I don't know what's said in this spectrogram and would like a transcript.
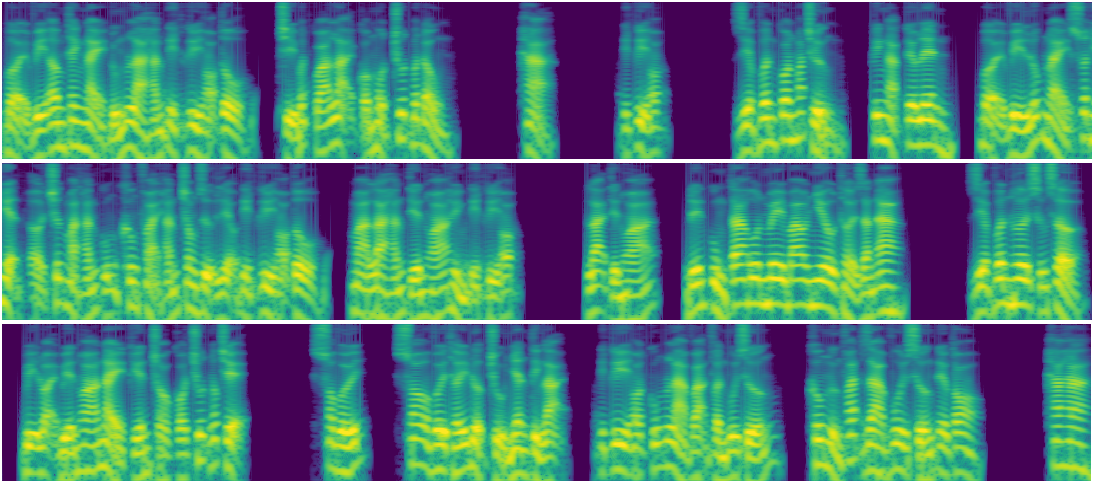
bởi vì âm thanh này đúng là hắn tịt ghi họ tổ, chỉ bất quá lại có một chút bất đồng. Hả? Tịt ghi họ? Diệp vân con mắt chừng, kinh ngạc kêu lên, bởi vì lúc này xuất hiện ở trước mặt hắn cũng không phải hắn trong dự liệu tịt ghi họ tổ, mà là hắn tiến hóa hình tịt ghi họ. Lại tiến hóa, đến cùng ta hôn mê bao nhiêu thời gian a? Diệp vân hơi xứng sở bị loại biến hóa này khiến cho có chút ngốc trệ. So với so với thấy được chủ nhân tỉnh lại, tịt ghi họ cũng là vạn phần vui sướng, không ngừng phát ra vui sướng kêu to. Ha ha.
